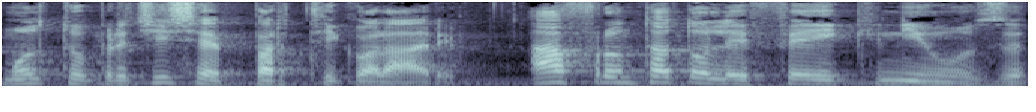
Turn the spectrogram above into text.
molto precise e particolari. Ha affrontato le fake news,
